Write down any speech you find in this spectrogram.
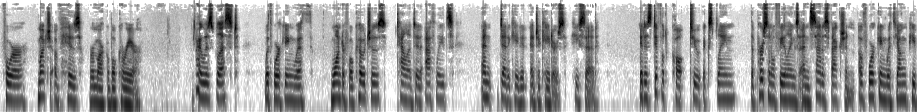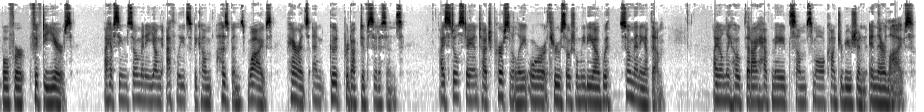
for much of his remarkable career. I was blessed with working with wonderful coaches, talented athletes, and dedicated educators, he said. It is difficult to explain the personal feelings and satisfaction of working with young people for 50 years. I have seen so many young athletes become husbands, wives, parents, and good productive citizens. I still stay in touch personally or through social media with so many of them. I only hope that I have made some small contribution in their lives.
